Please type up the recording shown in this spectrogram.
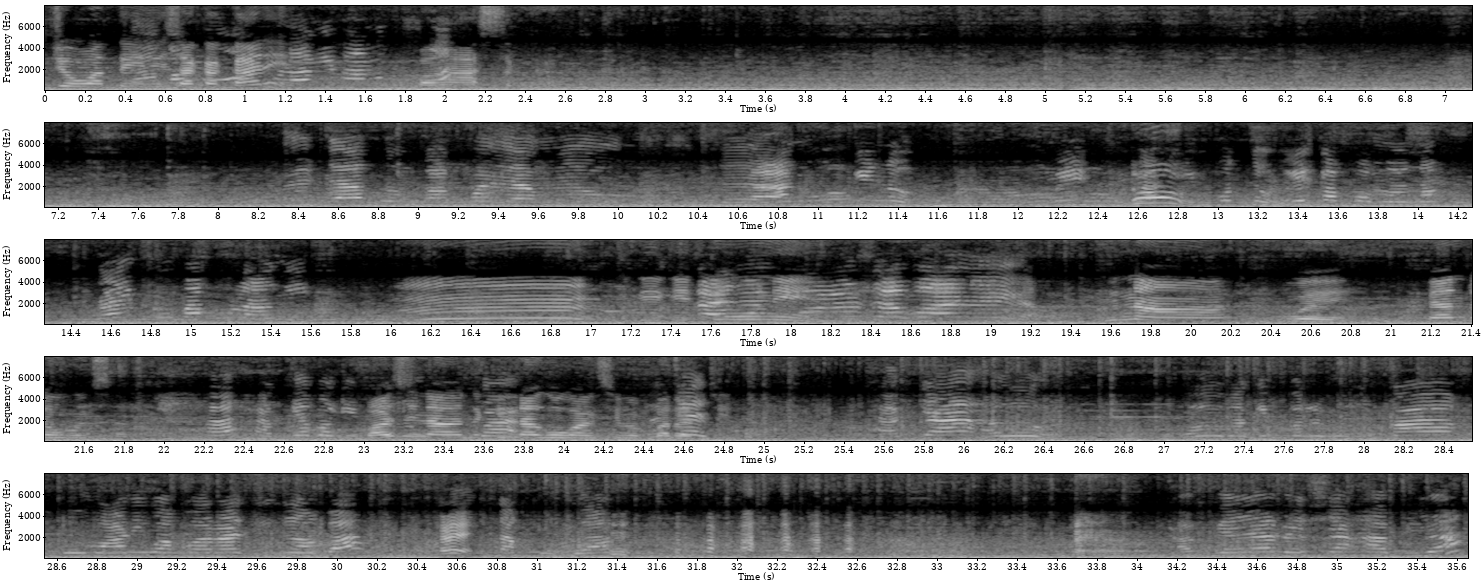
jowa tayo ni sa kakani. Lagi mama. Pangasag ka. Beda ke papa yang yang yang gino. Wait, foto. Eh kapal mana? Naik aku. Hmm, sama ya. Na. Kaya man sa. Eh, Tak kuat. Akhirnya besok habila.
